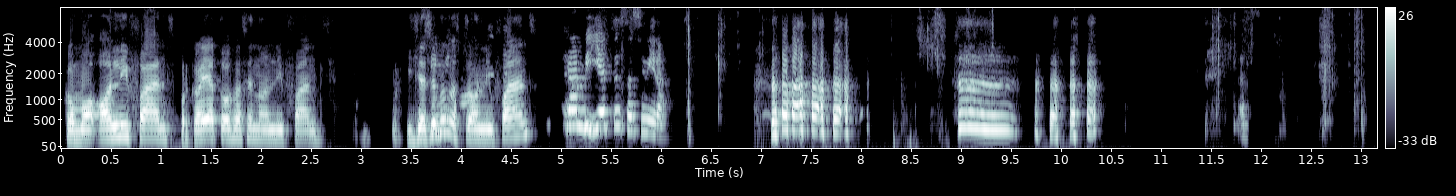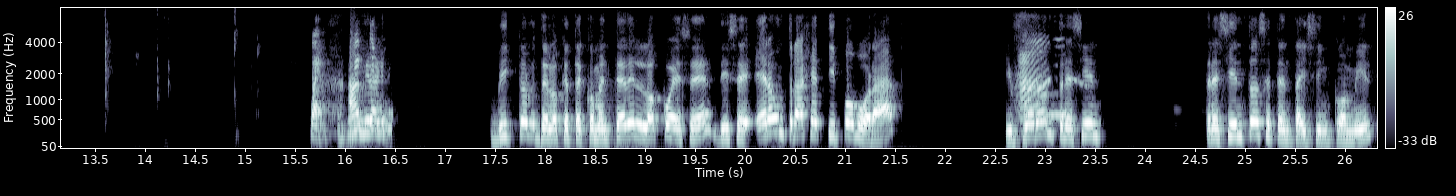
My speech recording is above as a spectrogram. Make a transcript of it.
Como OnlyFans, porque ahora ya todos hacen OnlyFans. Y si hacemos nuestro OnlyFans. Eran billetes así, mira. Bueno, ah, mira, Víctor, de lo que te comenté del loco ese, dice, era un traje tipo Borat y fueron 300, 375 mil.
